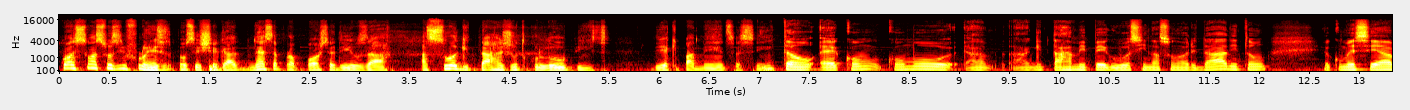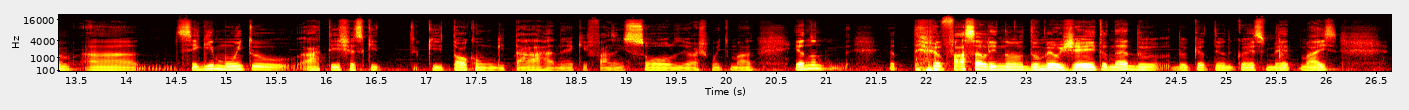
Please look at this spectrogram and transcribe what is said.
Quais são as suas influências para você chegar nessa proposta de usar a sua guitarra junto com loopings de equipamentos assim? Então, é como, como a, a guitarra me pegou assim na sonoridade, então eu comecei a, a seguir muito artistas que, que tocam guitarra, né, que fazem solos, eu acho muito massa. Eu não eu, eu faço ali no, do meu jeito, né, do, do que eu tenho de conhecimento, mas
